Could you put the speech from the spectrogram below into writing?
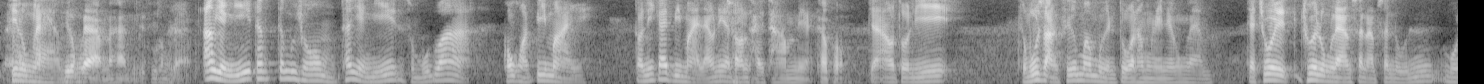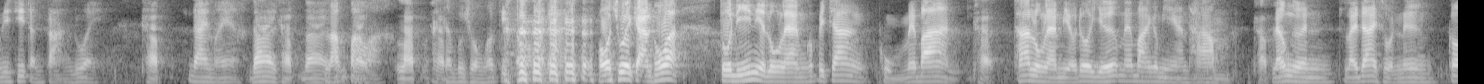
ในที่โรงแรมที่โรงแรมนะฮะอยู่ที่โรงแรมเอาอย่างนี้ท่านท่านผู้ชม ถ้าอย่างนี้สมมุติว่าของขวัญปีใหม่ ตอนนี้ใกล้ปีใหม่แล้วเนี่ยครับตอนถ่ายทำเนี่ยครับผมจะเอาตัวนี้ สมมุติสั่งซื้อมาหมื่นตัวทำไงในโรงแรม จะช่วยช่วยโรงแรมสนับสนุนมูลนิธิต่างๆ ด้วยครับ ได้ไหมอะได้ครับได้รับสนใจเปล่าอะรับครับท่านผู้ชมครับติดต่อมาได้ เพราะว่าช่วยกันเพราะว่าตัวนี้เนี่ยโรงแรมเขาไปจ้างกลุ่มแม่บ้านครับถ้าโรงแรมมีออเดอร์เยอะแม่บ้านก็มีงานทำครับแล้วเงินรายได้ส่วนหนึ่งก็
